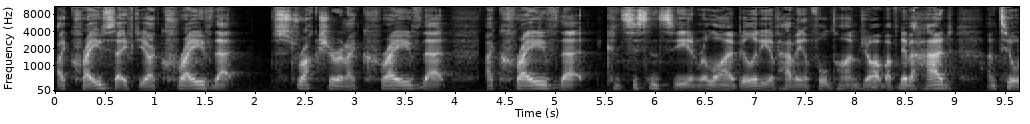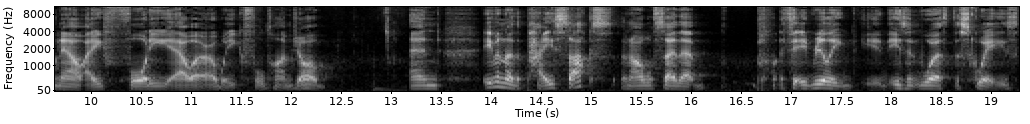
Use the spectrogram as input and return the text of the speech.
I crave safety. I crave that structure, and I crave that I crave that consistency and reliability of having a full time job. I've never had until now a forty hour a week full time job, and even though the pay sucks, and I will say that it really isn't worth the squeeze,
